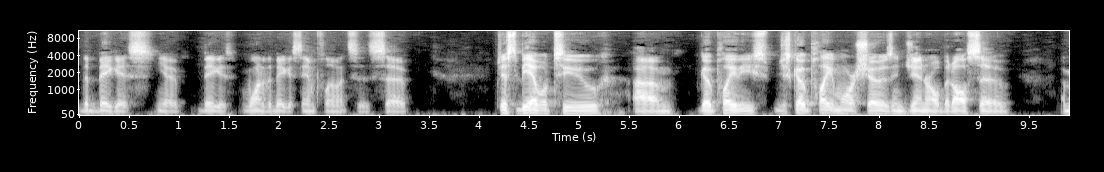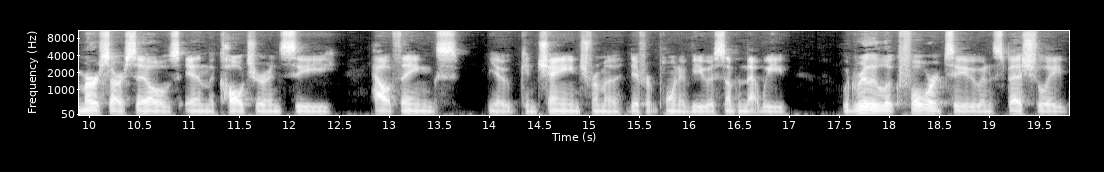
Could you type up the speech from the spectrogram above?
the biggest you know biggest one of the biggest influences. So just to be able to um, go play these, just go play more shows in general, but also immerse ourselves in the culture and see how things you know can change from a different point of view is something that we would really look forward to and especially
